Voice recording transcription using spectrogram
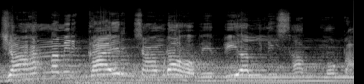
জাহান্নামের গায়ের চামড়া হবে বিয়াল্লিশ হাত মোটা।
